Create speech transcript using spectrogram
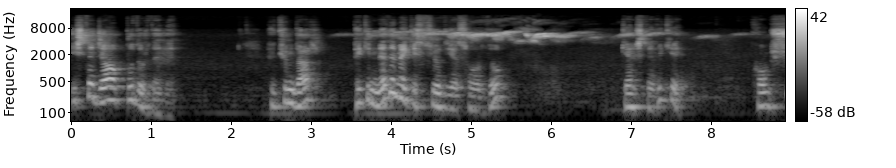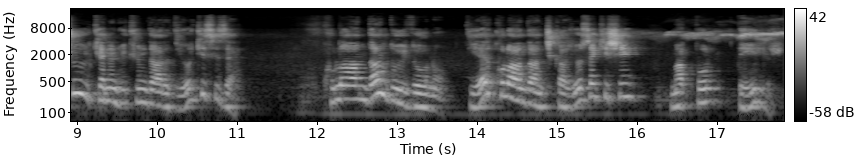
işte cevap budur dedi. Hükümdar peki ne demek istiyor diye sordu. Genç dedi ki komşu ülkenin hükümdarı diyor ki size kulağından duyduğunu diğer kulağından çıkarıyorsa kişi makbul değildir.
